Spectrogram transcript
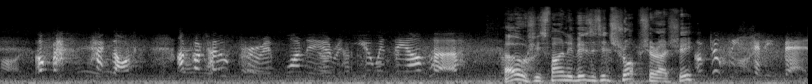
Oh, hang on. I've got Oprah in one ear and you in the other. Oh, she's finally visited Shropshire, has she? Oh, don't be silly, Ben.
